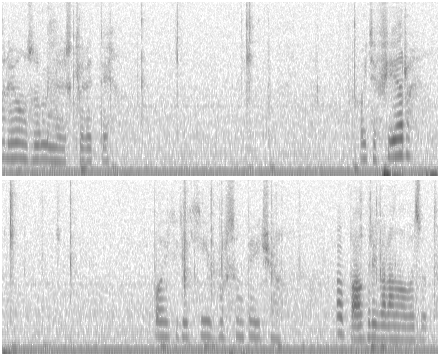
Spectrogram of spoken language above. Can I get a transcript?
Are un zoom în schelete. Uite, fier. Păi, câte chivuri sunt pe aici. Opa, cred că l-am văzut.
